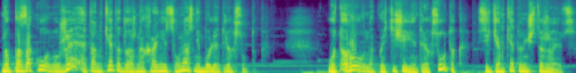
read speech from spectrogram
Но по закону уже эта анкета должна храниться у нас не более трех суток. Вот ровно по истечении трех суток все эти анкеты уничтожаются.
